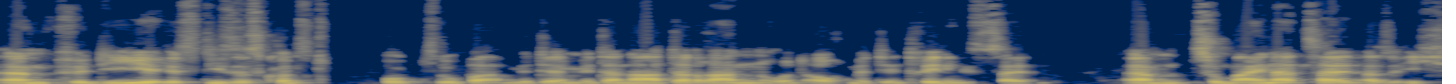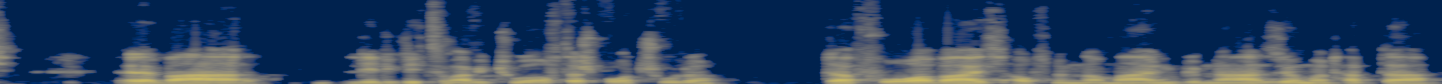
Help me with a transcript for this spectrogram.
Ähm, für die ist dieses Konstrukt super mit dem Internat da dran und auch mit den Trainingszeiten. Ähm, zu meiner Zeit, also ich äh, war lediglich zum Abitur auf der Sportschule. Davor war ich auf einem normalen Gymnasium und habe da,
